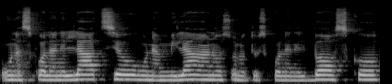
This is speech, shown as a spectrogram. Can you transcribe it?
una scuola nel Lazio, una a Milano, sono due scuole nel Bosco,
